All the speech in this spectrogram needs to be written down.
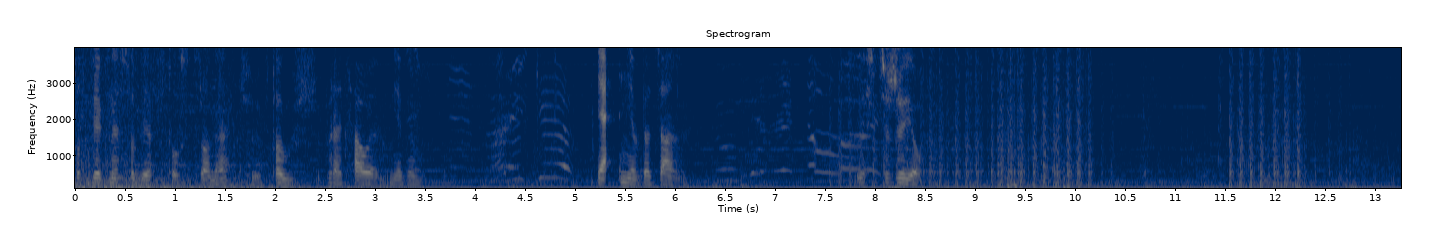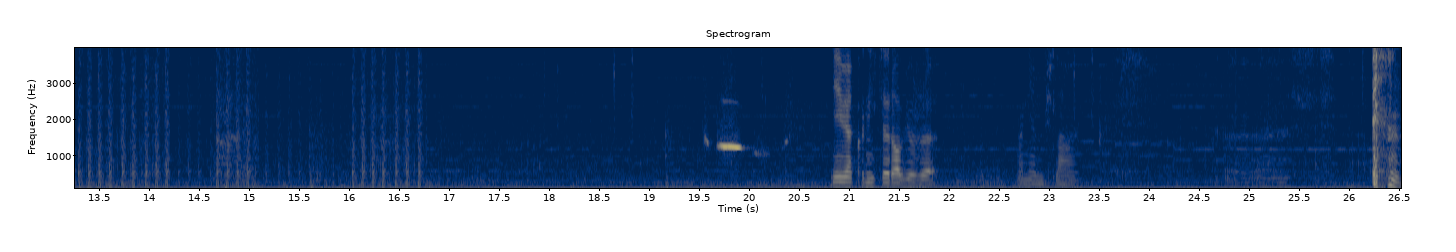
Podbiegnę sobie w tą stronę, czy w to już wracałem, nie wiem. Nie, nie wracałem. Jeszcze żyją. Nie wiem jak oni to robią, że... No nie myślałem. Eee,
